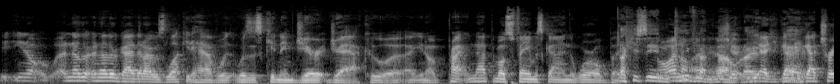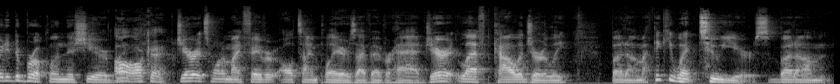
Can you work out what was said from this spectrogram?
you know, another another guy that I was lucky to have was, was this kid named Jarrett Jack, who uh, you know, probably not the most famous guy in the world, but like he's in Oh, I Cleveland now, Jar- right? Yeah, he got he got traded to Brooklyn this year. But Oh, okay. Jarrett's one of my favorite all time players I've ever had. Jarrett left college early, but um, I think he went two years. But um,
